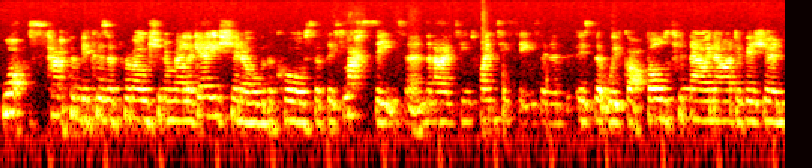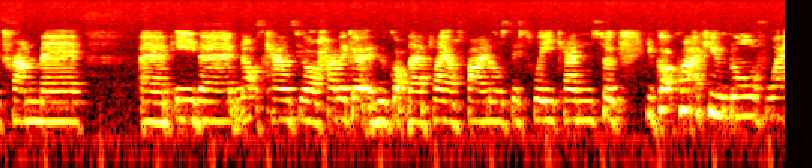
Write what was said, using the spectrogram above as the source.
what's happened because of promotion and relegation over the course of this last season, the 1920 season, is that we've got Bolton now in our division, Tranmere, um, either Notts County or Harrogate who've got their playoff finals this weekend. So you've got quite a few northwest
